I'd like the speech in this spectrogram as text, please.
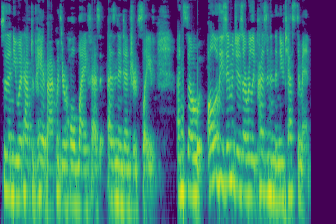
So then you would have to pay it back with your whole life as, as an indentured slave. And so all of these images are really present in the New Testament.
